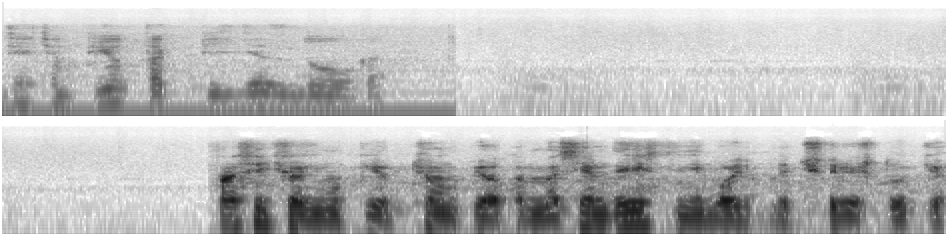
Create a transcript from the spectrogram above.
Блять, он пьет так пиздец долго. Спроси, что пьет, что он пьет, там на 7200, небось, блядь, 4 штуки.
